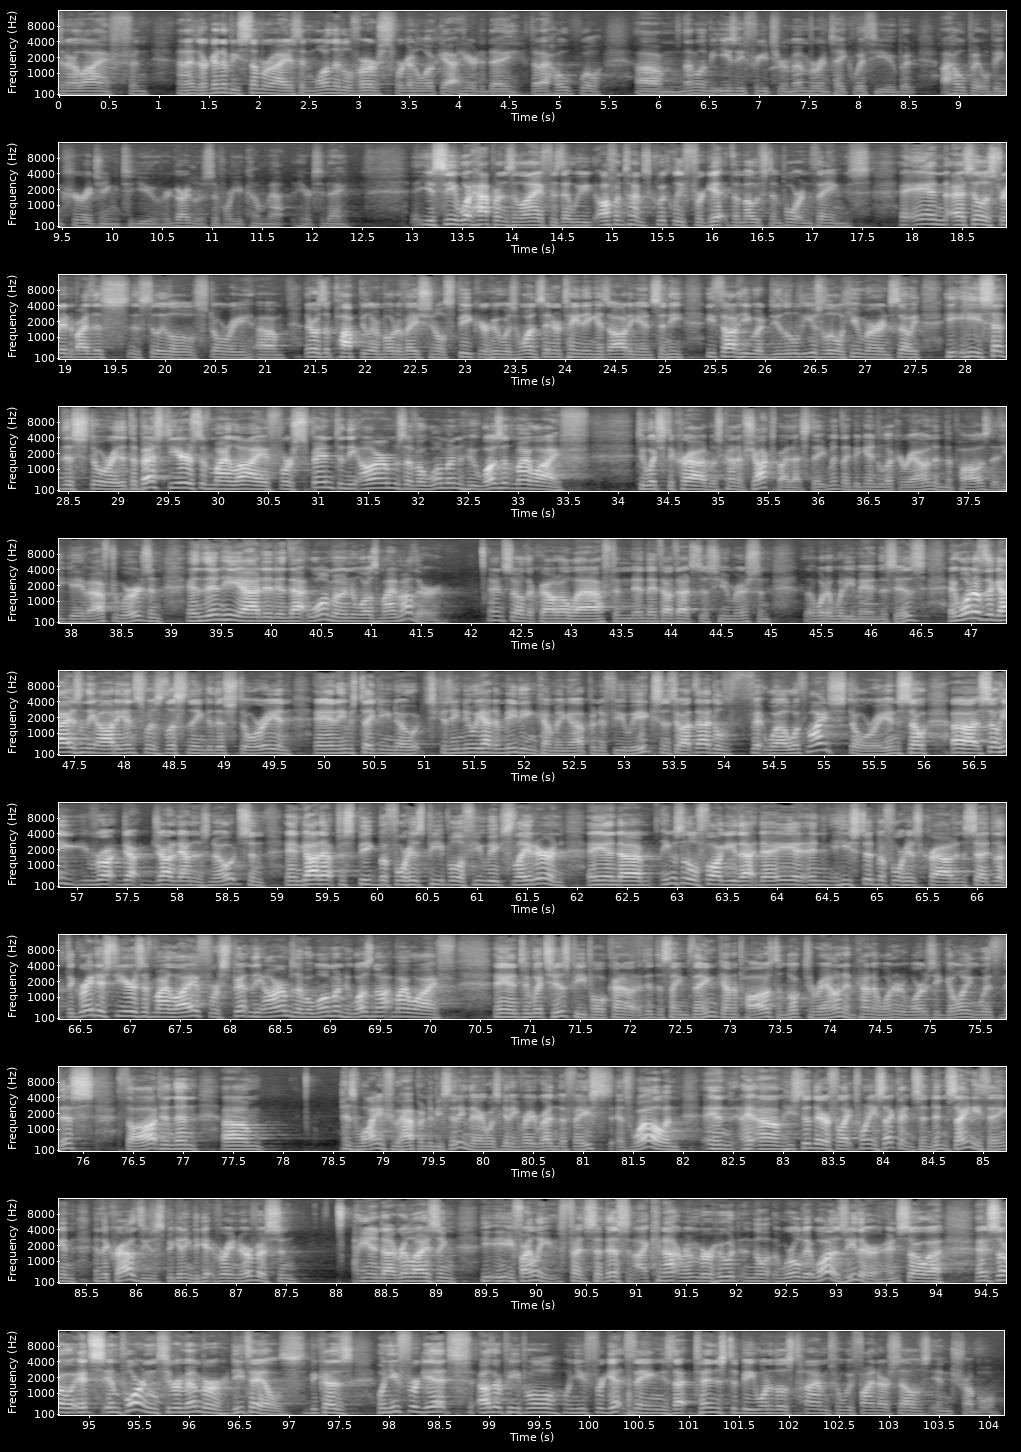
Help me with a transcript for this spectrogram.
in our life. And, and they're going to be summarized in one little verse we're going to look at here today that I hope will um, not only be easy for you to remember and take with you, but I hope it will be encouraging to you, regardless of where you come at here today. You see, what happens in life is that we oftentimes quickly forget the most important things. And as illustrated by this, this silly little story, um, there was a popular motivational speaker who was once entertaining his audience, and he, he thought he would little, use a little humor. And so he, he, he said this story that the best years of my life were spent in the arms of a woman who wasn't my wife. To which the crowd was kind of shocked by that statement. They began to look around in the pause that he gave afterwards. And, and then he added, And that woman was my mother. And so the crowd all laughed, and, and they thought that's just humorous. And what a witty man this is. And one of the guys in the audience was listening to this story and, and he was taking notes because he knew he had a meeting coming up in a few weeks. And so that'll fit well with my story. And so, uh, so he wrote, jotted down his notes and, and got up to speak before his people a few weeks later. And, and uh, he was a little foggy that day. And, and he stood before his crowd and said, Look, the greatest years of my life were spent in the arms of a woman who was not my wife. And to which his people kind of did the same thing, kind of paused and looked around and kind of wondered, where's he going? Going with this thought. And then um, his wife, who happened to be sitting there, was getting very red in the face as well. And, and um, he stood there for like 20 seconds and didn't say anything. And, and the crowd's just beginning to get very nervous. And and uh, realizing he, he, finally said this, and I cannot remember who in the world it was either. And so, uh, and so it's important to remember details because when you forget other people, when you forget things, that tends to be one of those times where we find ourselves in trouble.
